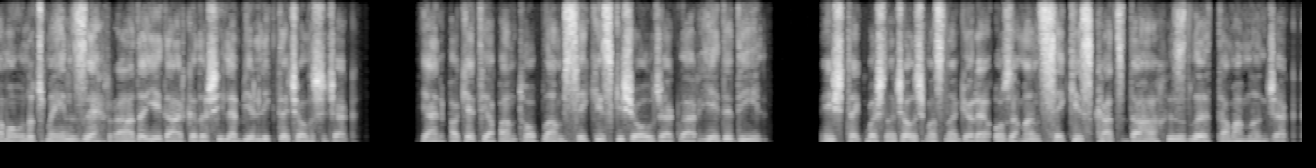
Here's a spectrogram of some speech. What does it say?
Ama unutmayın, Zehra da 7 arkadaşıyla birlikte çalışacak. Yani paket yapan toplam 8 kişi olacaklar, 7 değil. İş tek başına çalışmasına göre o zaman 8 kat daha hızlı tamamlanacak.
